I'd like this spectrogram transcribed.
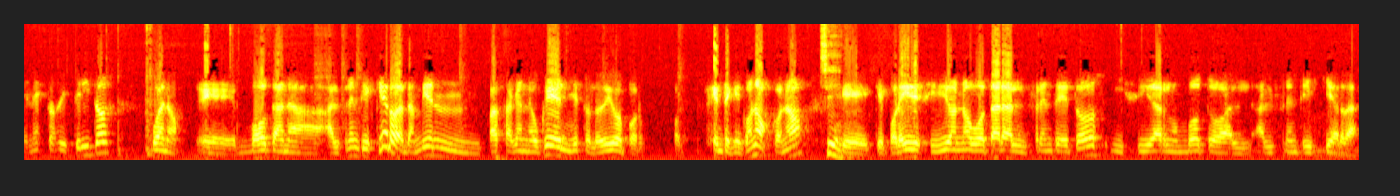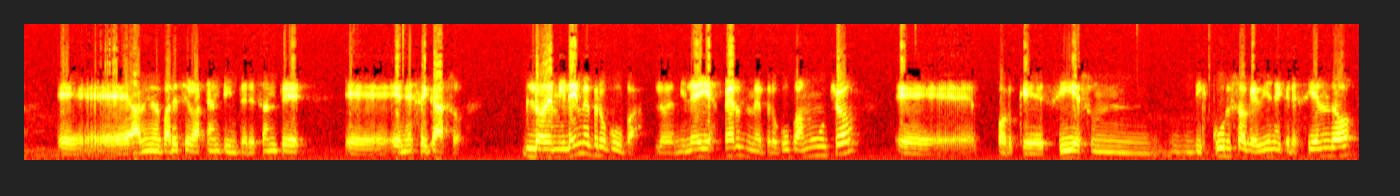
en estos distritos, bueno, eh, votan al frente izquierda, también pasa acá en Neuquén, y esto lo digo por, gente que conozco, ¿no? Que, por ahí decidió no votar al frente de todos y sí darle un voto al, frente de izquierda. Eh, a mí me parece bastante interesante eh, en ese caso. Lo de mi ley me preocupa, lo de mi ley expert me preocupa mucho eh, porque sí es un discurso que viene creciendo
